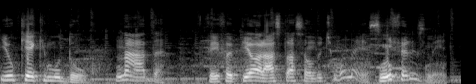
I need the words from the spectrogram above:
E o que que mudou? Nada. Foi piorar a situação do timonense, infelizmente.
